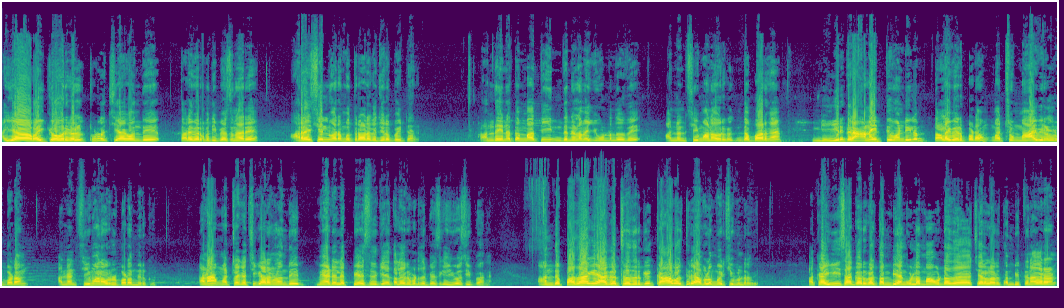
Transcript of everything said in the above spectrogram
ஐயா வைகோ அவர்கள் தொடர்ச்சியாக வந்து தலைவர் பற்றி பேசினார். அரசியல் வரும்போது திராவிட கட்சியோட போயிட்டார். அந்த இனத்தை மாற்றி இந்த நிலைமைக்கு கொண்டு வந்தது அண்ணன் சீமான் அவர்கள். இந்த பாருங்கள் இங்கே இருக்கிற அனைத்து வண்டியிலும் தலைவர் படம் மற்றும் மாவீரர்கள் படம் அண்ணன் சீமான் அவர்கள் படம் இருக்கும். ஆனால் மற்ற கட்சிக்காரங்க வந்து மேடையில் பேசுறதுக்கே தலைவர் படத்தை பேசுறதுக்கே யோசிப்பாங்க. அந்த பதாகையை அகற்றுவதற்கு காவல்துறை அவ்வளோ முயற்சி பண்ணுறது அக்கா ஈசாக் அவர்கள் தம்பி அங்கே உள்ள மாவட்ட செயலாளர் தம்பி தினகரன்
